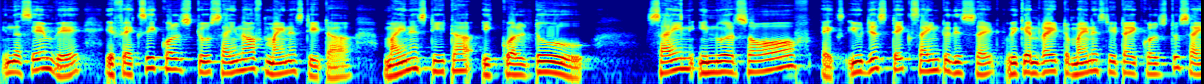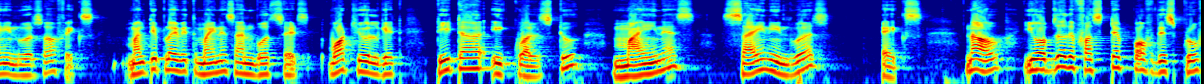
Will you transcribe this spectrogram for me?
In the same way if x equals to sine of minus theta minus theta equal to sine inverse of x. You just take sine to this side. We can write minus theta equals to sine inverse of x. Multiply with minus on both sides. What you will get theta equals to minus sine inverse x. Now you observe the first step of this proof.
